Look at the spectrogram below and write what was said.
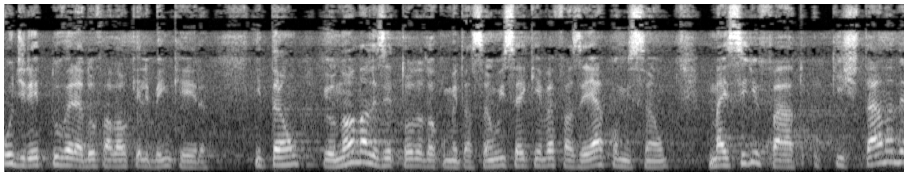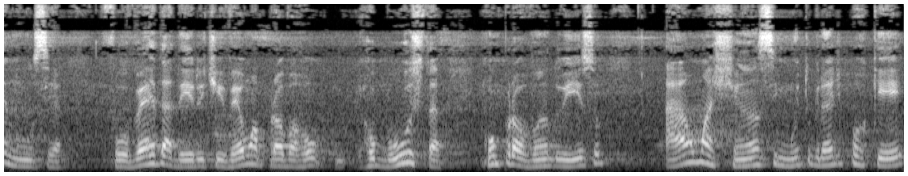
o direito do vereador falar o que ele bem queira. Então, eu não analisei toda a documentação, isso aí quem vai fazer é a comissão, mas se de fato o que está na denúncia for verdadeiro e tiver uma prova robusta comprovando isso, há uma chance muito grande porque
